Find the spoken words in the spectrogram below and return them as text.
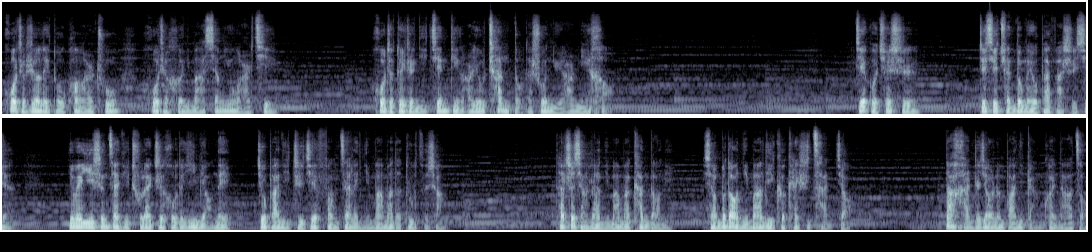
或者热泪夺眶而出，或者和你妈相拥而泣，或者对着你坚定而又颤抖地说“女儿你好”。结果却是，这些全都没有办法实现，因为医生在你出来之后的一秒内就把你直接放在了你妈妈的肚子上。他是想让你妈妈看到你，想不到你妈立刻开始惨叫。大喊着要人把你赶快拿走。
